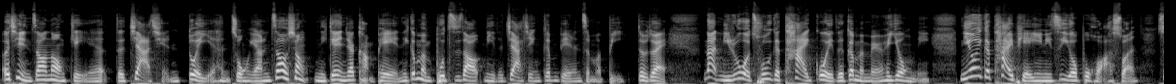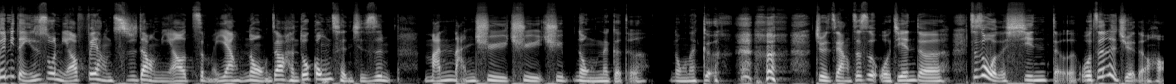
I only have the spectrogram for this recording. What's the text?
而且你知道那种给的价钱对也很重要。你知道像你跟人家 compare，你根本不知道你的价钱跟别人怎么比，对不对？那你如果出一个太贵的，根本没人会用你；你用一个太便宜，你自己又不划算。所以你等于是说，你要非常知道你要怎么样弄。你知道很多工程其实是蛮难去去去弄那个的。弄那个 就是这样，这是我今天的，这是我的心得。我真的觉得哈，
